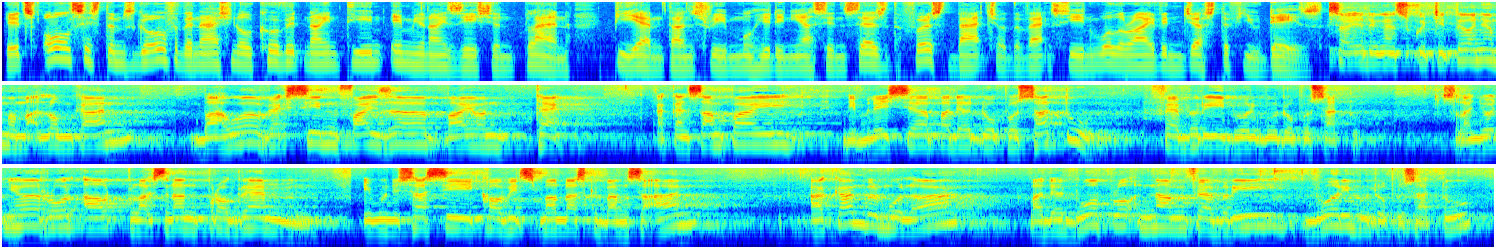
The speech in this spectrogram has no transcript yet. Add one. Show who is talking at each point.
Speaker 1: It's all systems go for the national COVID 19 immunization plan. PM Tan Sri Muhyiddin Yassin says the first batch of the vaccine will arrive in just a few days.
Speaker 2: Saya dengan sukacitanya memaklumkan bahawa vaksin Pfizer BioNTech akan sampai di Malaysia pada 21 Februari 2021. Selanjutnya, roll out pelaksanaan program imunisasi COVID-19 kebangsaan akan bermula pada 26 Februari 2021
